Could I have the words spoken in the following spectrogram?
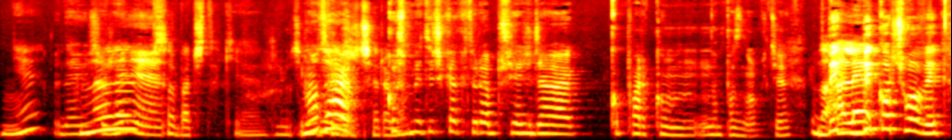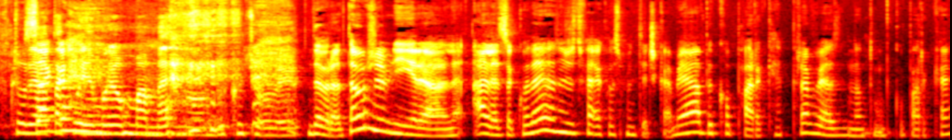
Nie? Wydaje mi No się, że ale nie. zobacz, takie ludzie No tak, kosmetyczka, która przyjeżdża koparką na paznokcie. No By, ale... Byko człowiek, który Zag- atakuje moją mamę. No, wykluczony. Dobra, to może mniej realne, ale zakładając, że twoja kosmetyczka miałaby koparkę, prawo jazdy na tą koparkę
